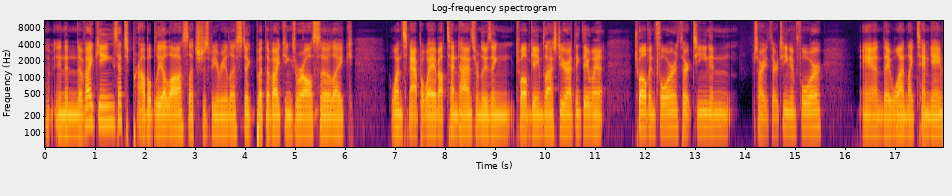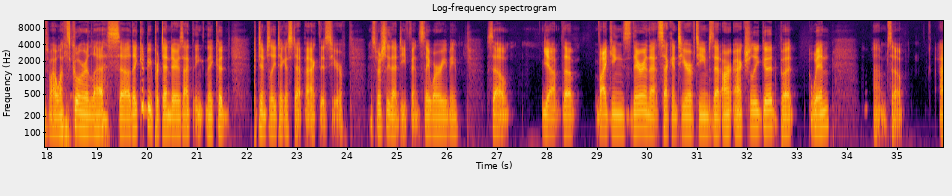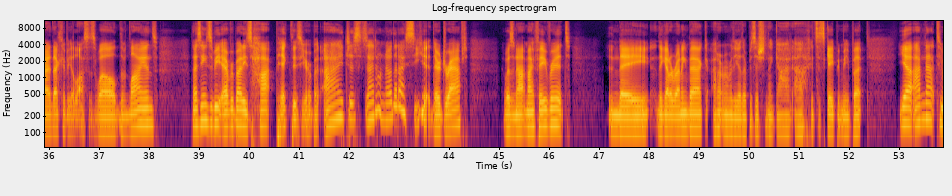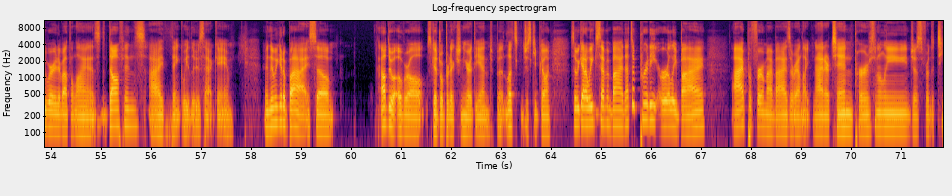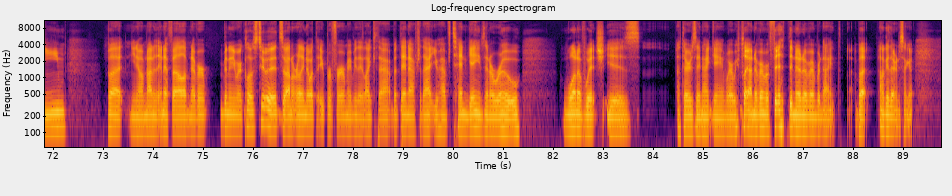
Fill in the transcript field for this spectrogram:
And then the Vikings, that's probably a loss. Let's just be realistic. But the Vikings were also like one snap away about 10 times from losing 12 games last year. I think they went 12 and 4, 13 and, sorry, 13 and 4. And they won like 10 games by one score or less. So they could be pretenders. I think they could potentially take a step back this year, especially that defense. They worry me. So, yeah, the Vikings, they're in that second tier of teams that aren't actually good but win. Um, so, uh, that could be a loss as well. The Lions, that seems to be everybody's hot pick this year, but I just, I don't know that I see it. Their draft was not my favorite and they they got a running back. I don't remember the other position they got. Uh, it's escaping me, but yeah, I'm not too worried about the Lions. The Dolphins, I think we lose that game, and then we get a bye. So I'll do an overall schedule prediction here at the end, but let's just keep going. So we got a week seven bye. That's a pretty early bye. I prefer my byes around like nine or ten personally, just for the team. But you know, I'm not in the NFL. I've never been anywhere close to it, so I don't really know what they prefer. Maybe they like that. But then after that, you have 10 games in a row, one of which is a Thursday night game where we play on November 5th and November 9th. But I'll get there in a second.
